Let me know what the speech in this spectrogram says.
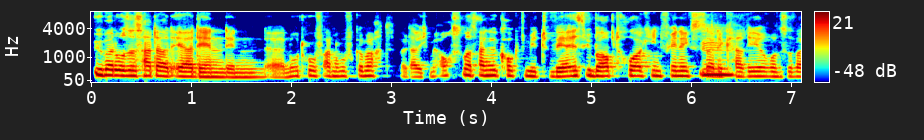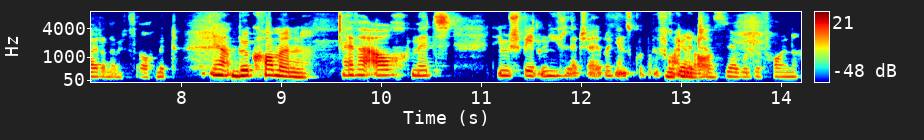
Überdosis hatte, hat er den, den äh, Notrufanruf gemacht, weil da habe ich mir auch sowas angeguckt mit, wer ist überhaupt Joaquin Phoenix, seine Mhm. Karriere und so weiter und habe ich das auch ja. mitbekommen. Er war auch mit dem späten Heath Ledger übrigens gut befreundet. Genau, sehr gute Freunde.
